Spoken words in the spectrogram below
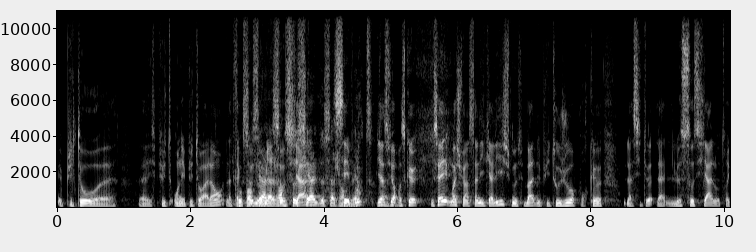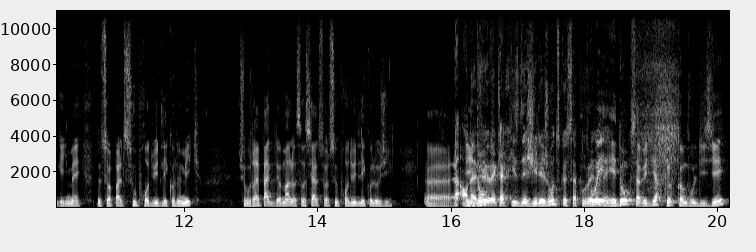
est plutôt, euh, euh, on est plutôt allant. La il faut penser à la sociale, de sa jambe verte. Bien sûr, parce que vous savez, moi je suis un syndicaliste, je me bats depuis toujours pour que la, le social, entre guillemets, ne soit pas le sous-produit de l'économique. Je ne voudrais pas que demain le social soit le sous-produit de l'écologie. Euh, bah, on a vu avec la crise des Gilets jaunes ce que ça pouvait oui, donner. Et donc ça veut dire que, comme vous le disiez,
